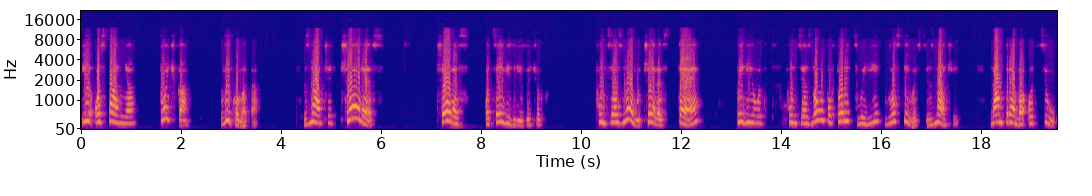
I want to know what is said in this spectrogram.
І остання точка виколота. Значить, через, через оцей відрізочок функція знову через t період, функція знову повторить свої властивості. Значить, нам треба оцю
